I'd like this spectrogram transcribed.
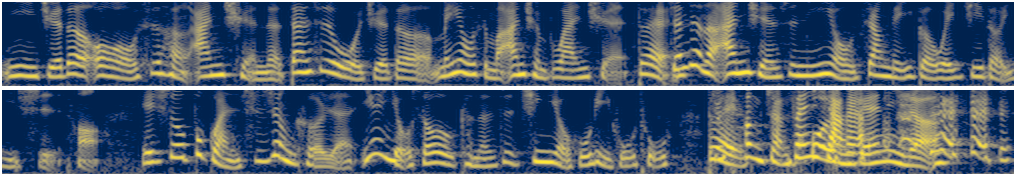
你觉得哦是很安全的，但是我觉得没有什么安全不安全。对，真正的安全是你有这样的一个危机的意识。哈。也就是说，不管是任何人，因为有时候可能是亲友糊里糊涂，对，就这样转、啊、分享给你的。对，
